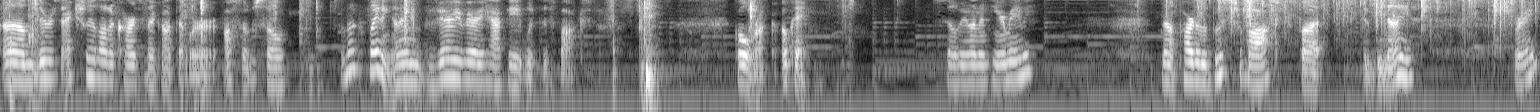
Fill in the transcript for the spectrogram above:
Um, there was actually a lot of cards that I got that were awesome, so I'm not complaining, I'm very, very happy with this box. Golurk, okay. Sylveon in here, maybe? Not part of the booster box, but it'd be nice, right?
